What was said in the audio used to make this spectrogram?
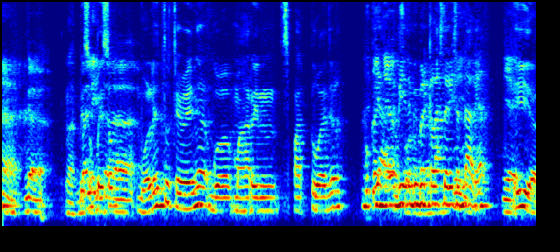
enggak enggak. Nah besok besok ke- boleh tuh ceweknya gue maharin sepatu aja lah. bukannya ya, lebih lebih berkelas dari sendal ya. Iya. Iya.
